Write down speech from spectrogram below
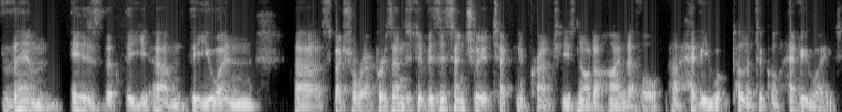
them is that the um, the UN uh, special representative is essentially a technocrat. He's not a high level, uh, heavy political heavyweight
